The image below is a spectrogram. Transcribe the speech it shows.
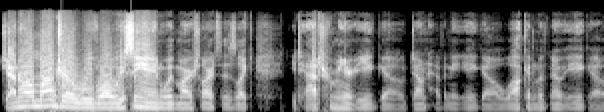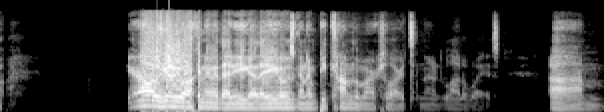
general mantra we've always seen with martial arts is like detach from your ego, don't have any ego, walk in with no ego. You're always gonna be walking in with that ego. That ego is gonna become the martial arts in a lot of ways. Um,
